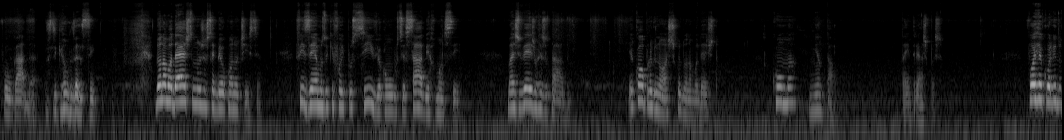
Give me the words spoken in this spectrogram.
folgada, digamos assim. Dona Modesto nos recebeu com a notícia. Fizemos o que foi possível, como você sabe, irmã C. Mas veja o resultado. E qual o prognóstico, dona Modesto? Coma mental. Tá entre aspas. Foi recolhido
